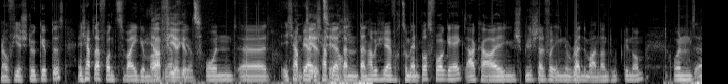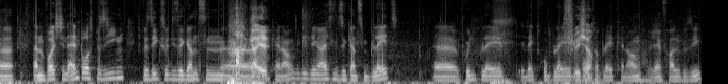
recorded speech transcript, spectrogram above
genau, vier Stück gibt es. Ich habe davon zwei gemacht. Ja, vier vier. gibt's. Und äh, ich habe ja, ich habe ja dann, dann habe ich mich einfach zum Endboss vorgehackt, aka irgendeinen Spielstand von irgendeinem random anderen Dude genommen. Und äh, dann wollte ich den Endboss besiegen. Ich besieg so diese ganzen, äh, Ach, geil. keine Ahnung wie die Dinger heißen, diese ganzen Blades, äh, Windblade, Elektroblade, Flüche. Waterblade, keine Ahnung, habe ich einfach alle besiegt.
